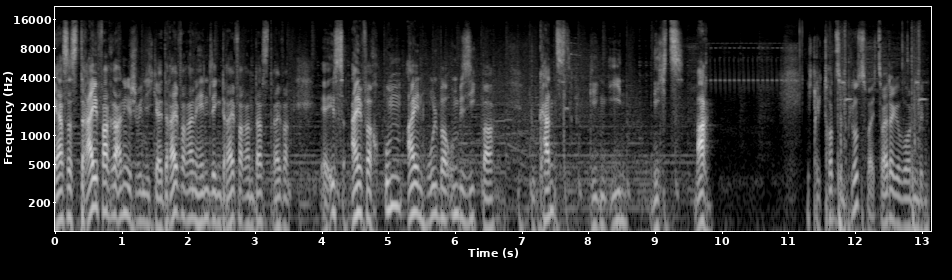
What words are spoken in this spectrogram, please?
Er ist das Dreifache an Geschwindigkeit, Dreifache an Handling, Dreifache an das, Dreifach. Er ist einfach uneinholbar, unbesiegbar. Du kannst gegen ihn nichts machen. Ich krieg trotzdem Plus, weil ich Zweiter geworden bin.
